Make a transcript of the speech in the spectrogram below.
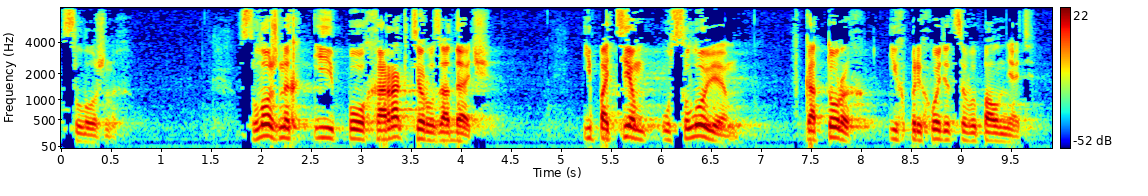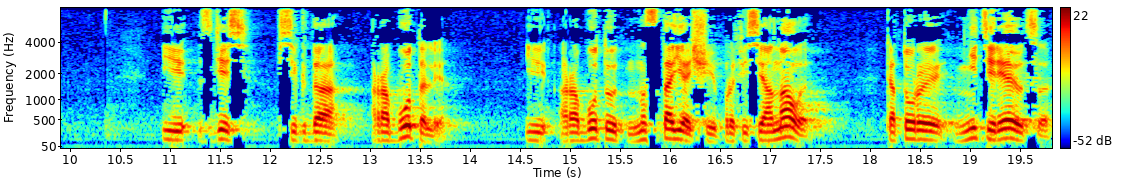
сложных. Сложных и по характеру задач, и по тем условиям, в которых их приходится выполнять. И здесь всегда работали и работают настоящие профессионалы, которые не теряются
